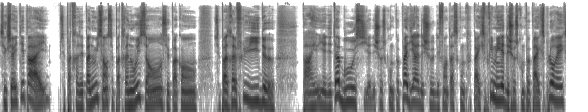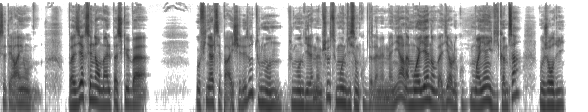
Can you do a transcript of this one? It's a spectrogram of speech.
Sexualité, pareil. C'est pas très épanouissant, c'est pas très nourrissant, c'est pas quand, c'est pas très fluide. Pareil, il y a des tabous aussi, il y a des choses qu'on peut pas dire, il y a des choses, des fantasmes qu'on peut pas exprimer, il y a des choses qu'on peut pas explorer, etc. Et on, va se dire que c'est normal parce que, bah, au final, c'est pareil chez les autres. Tout le monde, tout le monde dit la même chose, tout le monde vit son couple de la même manière. La moyenne, on va dire, le couple moyen, il vit comme ça aujourd'hui.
